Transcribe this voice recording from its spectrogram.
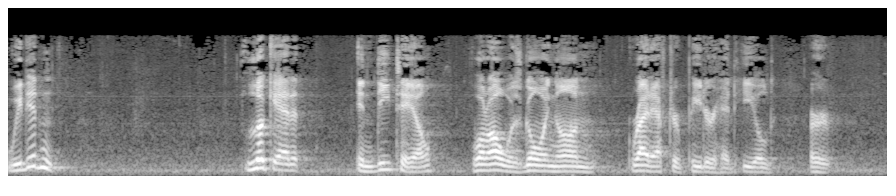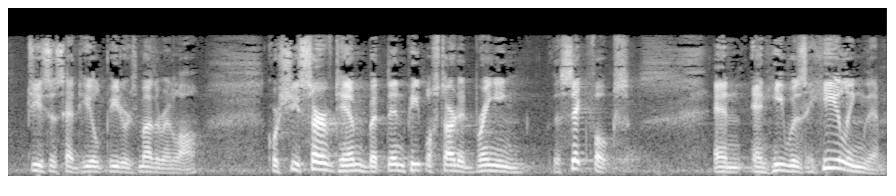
We didn't look at it in detail what all was going on right after Peter had healed, or Jesus had healed Peter's mother in law. Of course, she served him, but then people started bringing the sick folks, and, and he was healing them.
